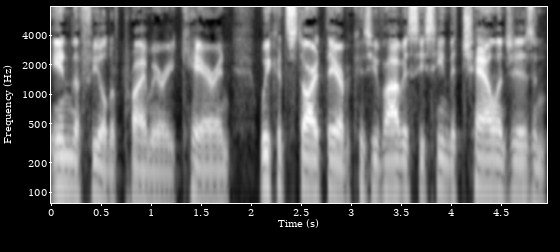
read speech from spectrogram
in the field of primary care, and we could start there because you've obviously seen the challenges and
